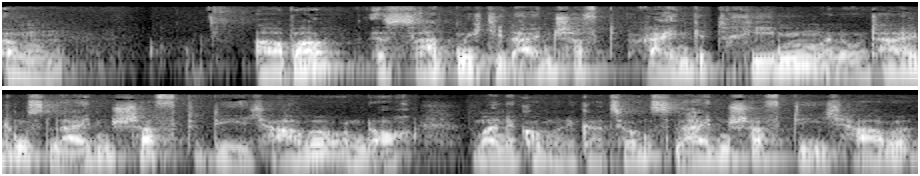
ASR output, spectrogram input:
Ähm, aber es hat mich die Leidenschaft reingetrieben, meine Unterhaltungsleidenschaft, die ich habe und auch meine Kommunikationsleidenschaft, die ich habe,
